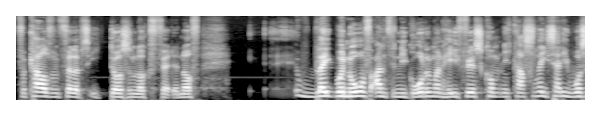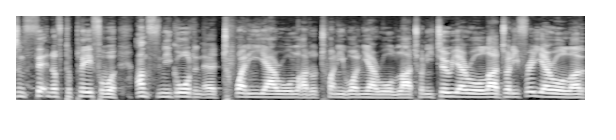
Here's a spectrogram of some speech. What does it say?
For Kalvin Phillips, he doesn't look fit enough like we know of Anthony Gordon when he first came to Newcastle, he said he wasn't fit enough to play for Anthony Gordon, a 20 year old lad or 21 year old lad, 22 year old lad, 23 year old lad,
